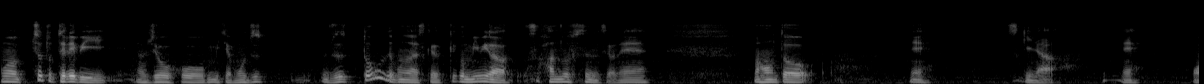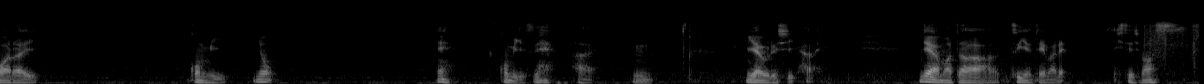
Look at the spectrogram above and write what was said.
もうちょっとテレビの情報を見て、もうずずっとでもないですけど、結構耳が反応するんですよね。まあ本当、ね、好きな、ね、お笑いコンビの、ね、コンビですね。はい。うん。いや、嬉しい。はい。ではまた次のテーマで失礼します。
